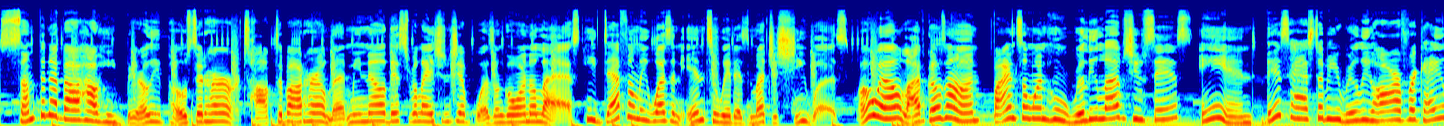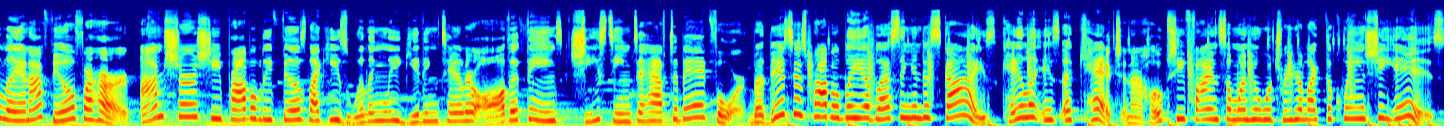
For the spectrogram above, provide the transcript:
Something about how he barely posted her or talked about her let me know this relationship wasn't going to last. He definitely wasn't into it as much as she was. Oh well, life goes on. Find someone who really loves you, sis. And this has to be really hard for Kayla, and I feel for her. I'm sure she probably feels like he's willingly giving Taylor all the things she seemed to have to beg for. But this is probably a blessing in disguise. Kayla is a catch, and I hope she finds someone who will treat her like the queen she is.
